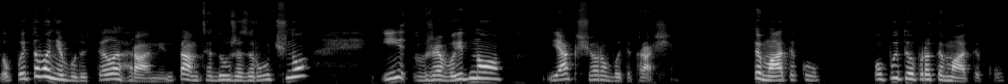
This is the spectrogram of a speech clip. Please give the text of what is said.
Опитування будуть в Телеграмі. Там це дуже зручно і вже видно, як що робити краще. Тематику. Опитую про тематику.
